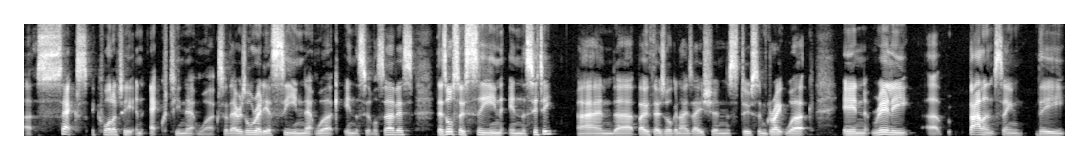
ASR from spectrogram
uh, Sex Equality and Equity Network. So there is already a SEEN network in the civil service. There's also SEEN in the city, and uh, both those organizations do some great work in really uh, balancing the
